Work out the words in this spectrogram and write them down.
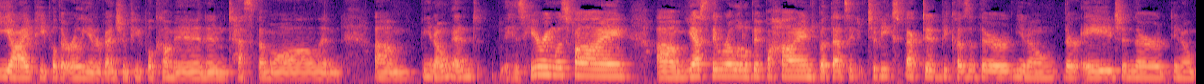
EI people, the early intervention people, come in and test them all, and um, you know, and his hearing was fine. Um, yes, they were a little bit behind, but that's to be expected because of their you know their age and their you know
